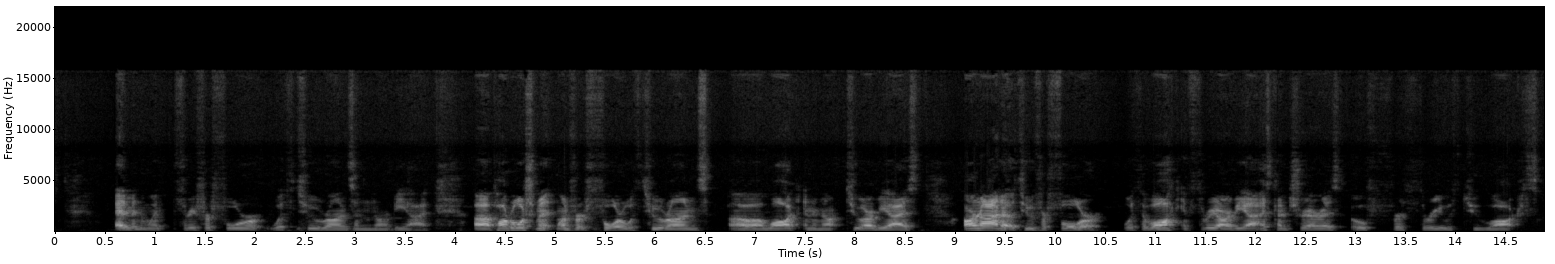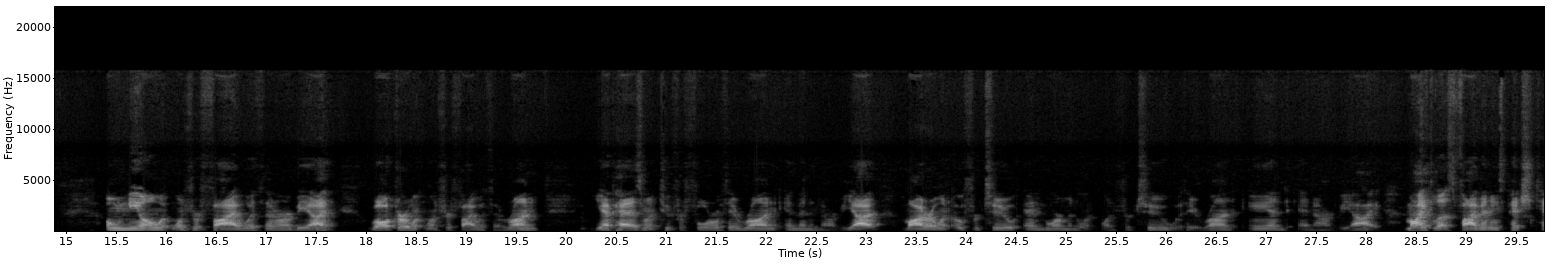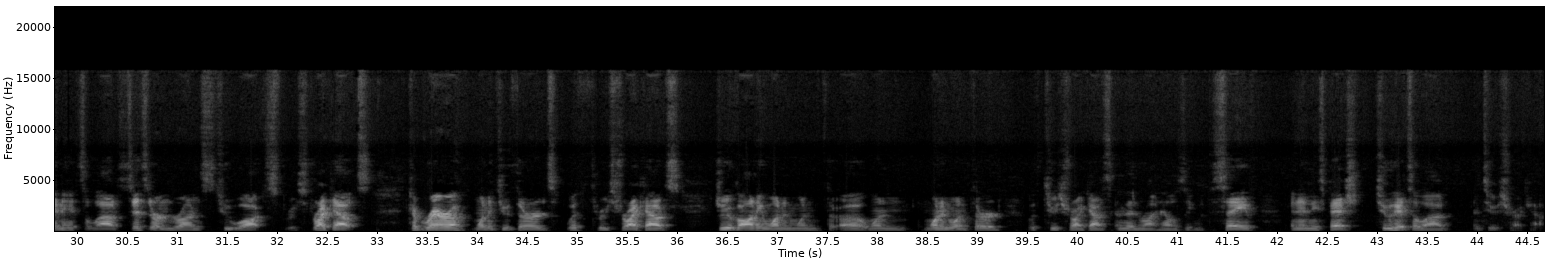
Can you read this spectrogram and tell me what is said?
Edman went 3 for 4 with two runs and an RBI. Uh, Paul Goldschmidt 1 for 4 with two runs, uh, walk, and an, two RBIs. Arenado 2 for 4 with a walk and three RBIs. Contreras 0 for 3 with two walks. O'Neill went one for five with an RBI. Walker went one for five with a run. Yepez went two for four with a run and then an RBI. Madara went 0 for 2, and Norman went 1 for 2 with a run and an RBI. Mikolas, five innings pitched, 10 hits allowed, 6 earned runs, 2 walks, 3 strikeouts. Cabrera, 1 and 2 thirds with 3 strikeouts. Giovanny, 1 and 1, uh, one, one and 1 third with 2 strikeouts. And then Ryan Helsley with the save. And innings pitched, 2 hits allowed, and 2 strikeouts.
